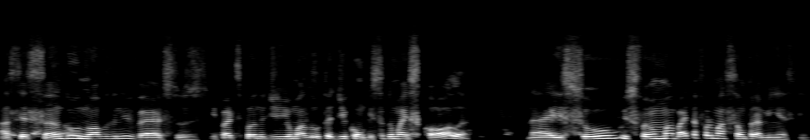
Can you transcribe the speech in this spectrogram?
acessando novos universos e participando de uma luta de conquista de uma escola, né? Isso, isso foi uma baita formação para mim, assim.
